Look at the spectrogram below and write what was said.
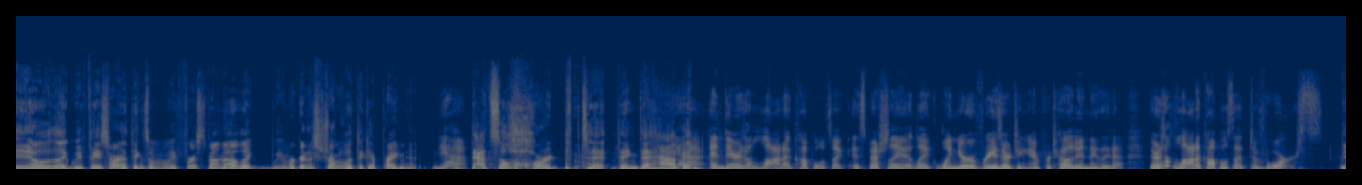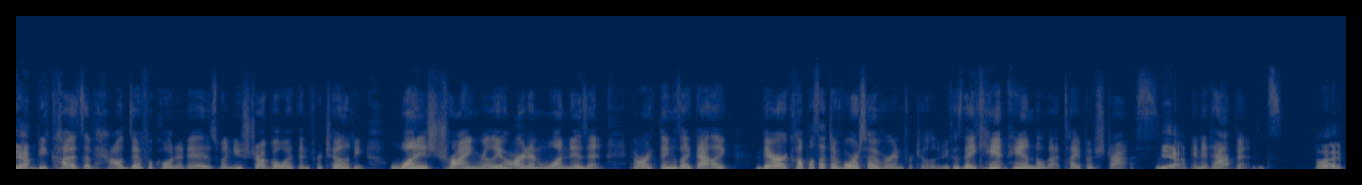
you know, like we faced harder things when we first found out like we were going to struggle to get pregnant. Yeah. That's a hard t- thing to happen. Yeah, and there's a lot of couples, like especially like when you're researching infertility and things like that. There's a lot of couples that divorce Yeah. because of how difficult it is when you struggle with infertility. One is trying really hard and one isn't, or things like that. Like there are couples that divorce over infertility because they can't handle that type of stress, Yeah. and it happens. But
